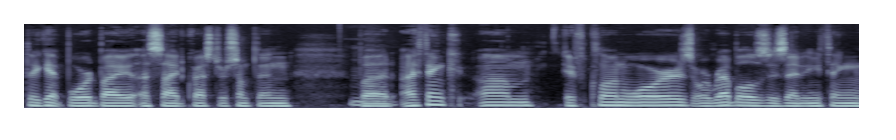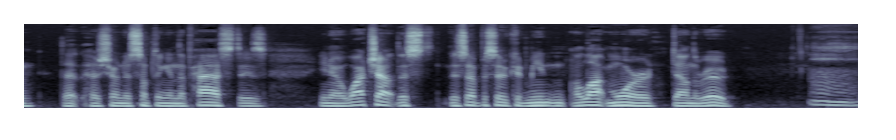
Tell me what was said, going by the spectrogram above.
they get bored by a side quest or something. But I think um, if Clone Wars or Rebels is anything that has shown us something in the past, is you know, watch out. This this episode could mean a lot more down the road. Uh,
